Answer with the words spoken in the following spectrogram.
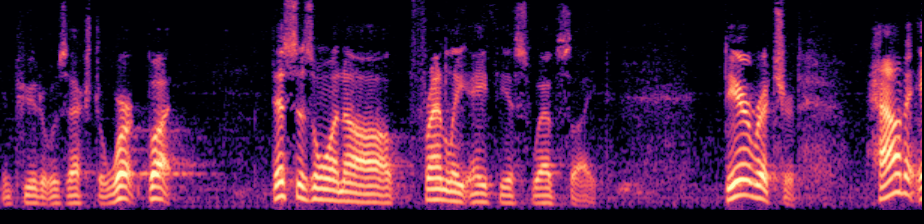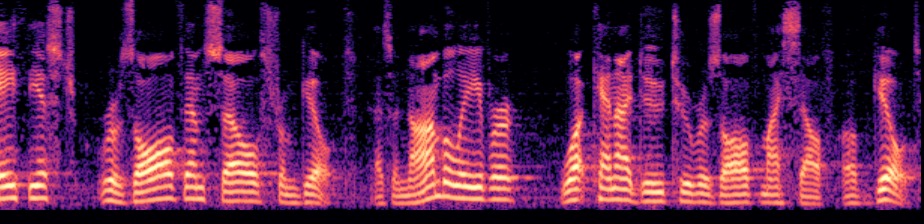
computer. It was extra work. But this is on a friendly atheist website. Dear Richard, how do atheists resolve themselves from guilt? As a non believer, what can I do to resolve myself of guilt?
